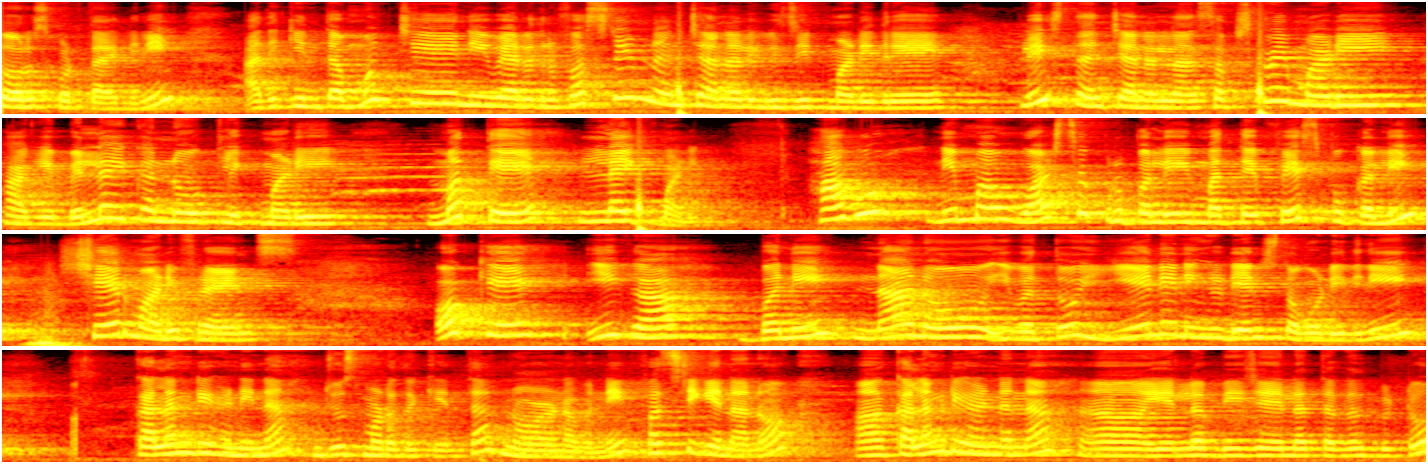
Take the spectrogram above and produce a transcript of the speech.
ತೋರಿಸ್ಕೊಡ್ತಾ ಇದ್ದೀನಿ. ಅದಕ್ಕಿಂತ ಮುಂಚೆ ನೀವು ಯಾರಾದರೂ ಫಸ್ಟ್ ಟೈಮ್ ನನ್ನ ಚಾನಲ್ಗೆ ವಿಸಿಟ್ ಮಾಡಿದರೆ ಪ್ಲೀಸ್ ನನ್ನ ಚಾನಲ್ನ ಸಬ್ಸ್ಕ್ರೈಬ್ ಮಾಡಿ, ಹಾಗೆ ಬೆಲ್ಲೈಕನ್ನು ಕ್ಲಿಕ್ ಮಾಡಿ, ಮತ್ತು ಲೈಕ್ ಮಾಡಿ. ಹಾಗೂ ನಿಮ್ಮ ವಾಟ್ಸಪ್ ಗ್ರೂಪಲ್ಲಿ ಮತ್ತು ಫೇಸ್ಬುಕ್ಕಲ್ಲಿ ಶೇರ್ ಮಾಡಿ ಫ್ರೆಂಡ್ಸ್. ಓಕೆ, ಈಗ ಬನ್ನಿ. ನಾನು ಇವತ್ತು ಏನೇನು ಇಂಗ್ರೀಡಿಯೆಂಟ್ಸ್ ತೊಗೊಂಡಿದ್ದೀನಿ ಕಲ್ಲಂಗಡಿ ಹಣ್ಣಿನ ಜ್ಯೂಸ್ ಮಾಡೋದಕ್ಕೆ ಅಂತ ನೋಡೋಣ ಬನ್ನಿ. ಫಸ್ಟಿಗೆ ನಾನು ಕಲ್ಲಂಗಡಿ ಹಣ್ಣನ್ನು ಎಲ್ಲ ಬೀಜ ಎಲ್ಲ ತೆಗೆದುಬಿಟ್ಟು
